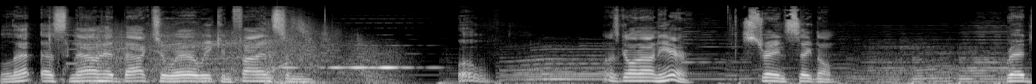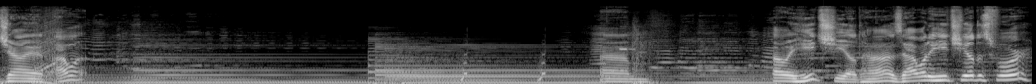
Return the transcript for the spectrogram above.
Let us now head back to where we can find some... Whoa. What is going on here? Strange signal. Red Giant. I want... Um... Oh, a heat shield, huh? Is that what a heat shield is for?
